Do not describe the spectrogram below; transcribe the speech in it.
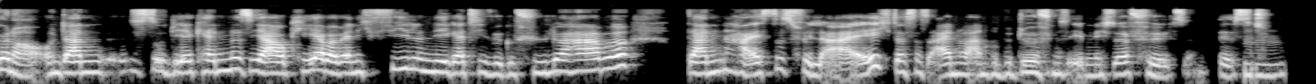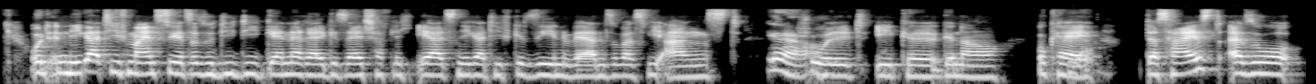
Genau, und dann ist so die Erkenntnis, ja, okay, aber wenn ich viele negative Gefühle habe, dann heißt es vielleicht, dass das ein oder andere Bedürfnis eben nicht so erfüllt ist. Mhm. Und negativ meinst du jetzt also die, die generell gesellschaftlich eher als negativ gesehen werden, sowas wie Angst, genau. Schuld, Ekel, genau. Okay. Ja. Das heißt also,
